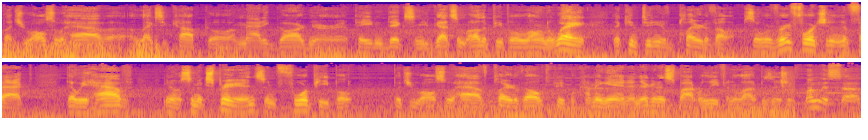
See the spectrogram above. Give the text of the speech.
but you also have a, a Lexi Kopko, a Maddie Gardner, a Peyton Dixon. You've got some other people along the way that continue to player develop. So we're very fortunate in the fact that we have you know some experience and four people but you also have player developed people coming in, and they're going to spot relief in a lot of positions. Among this uh,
